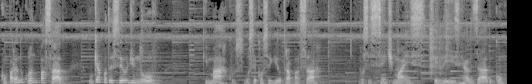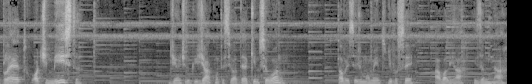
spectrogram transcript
Comparando com o ano passado, o que aconteceu de novo? Que marcos você conseguiu ultrapassar? Você se sente mais feliz, realizado, completo, otimista diante do que já aconteceu até aqui no seu ano? Talvez seja o momento de você avaliar, examinar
